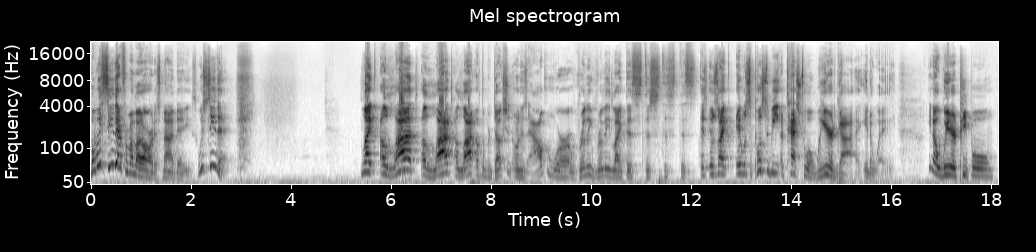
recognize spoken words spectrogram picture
But we see that from a lot of artists nowadays. We see that. Like a lot, a lot, a lot of the production on his album were really, really like this, this, this, this. It, it was like it was supposed to be attached to a weird guy in a way. You know, weird people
